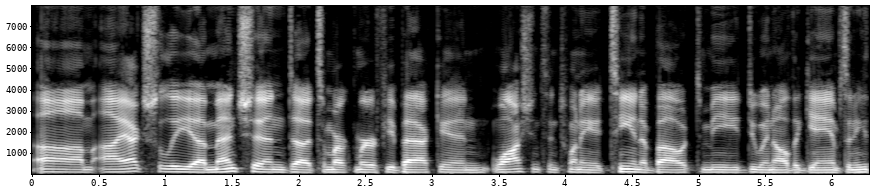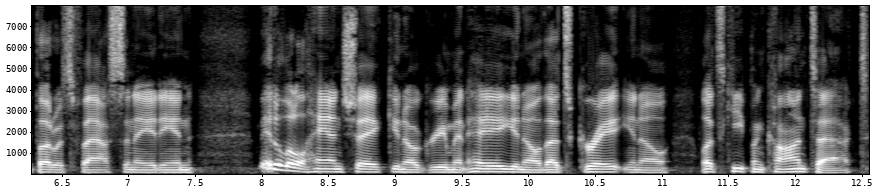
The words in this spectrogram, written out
Um, I actually uh, mentioned uh, to Mark Murphy back in Washington 2018 about me doing all the games, and he thought it was fascinating. Made a little handshake, you know, agreement. Hey, you know, that's great. You know, let's keep in contact.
